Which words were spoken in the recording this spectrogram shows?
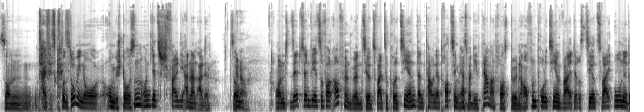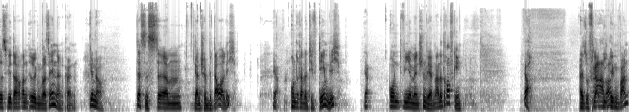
so ein, so ein Domino umgestoßen und jetzt fallen die anderen alle. So. Genau. Und selbst wenn wir jetzt sofort aufhören würden, CO2 zu produzieren, dann tauen ja trotzdem erstmal die Permafrostböden auf und produzieren weiteres CO2, ohne dass wir daran irgendwas ändern können. Genau. Das ist ähm, ganz schön bedauerlich. Ja. Und relativ dämlich. Ja. Und wir Menschen werden alle draufgehen. Ja. Also vielleicht Aber nicht irgendwann.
